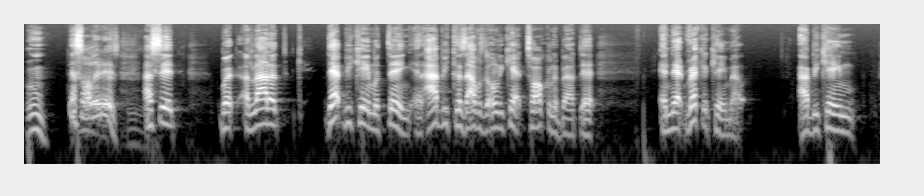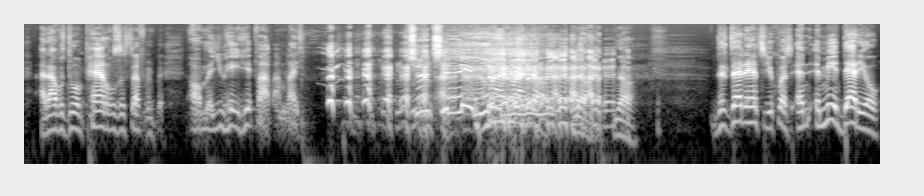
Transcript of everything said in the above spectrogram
Boom. That's all it is. I said, but a lot of that became a thing. And I, because I was the only cat talking about that, and that record came out, I became, and I was doing panels and stuff. And, oh man, you hate hip hop? I'm like, Cha-ching. right, right, no, no, no. Does that answer your question? And, and me and Daddy O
